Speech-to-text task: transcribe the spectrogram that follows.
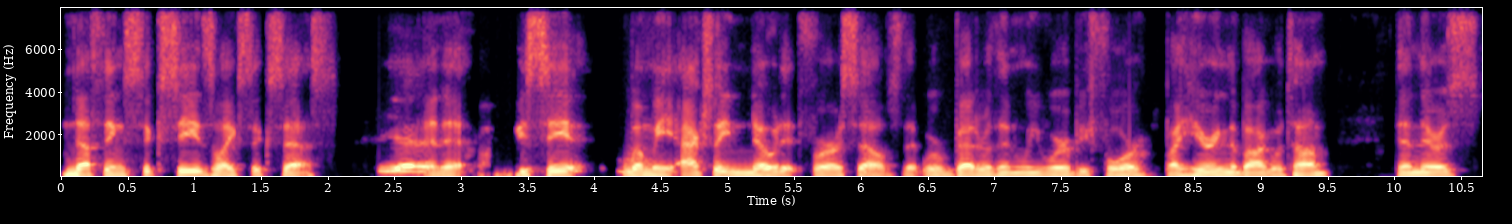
nothing succeeds like success. Yeah, and it, we see it when we actually note it for ourselves that we're better than we were before by hearing the bhagavatam then there's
